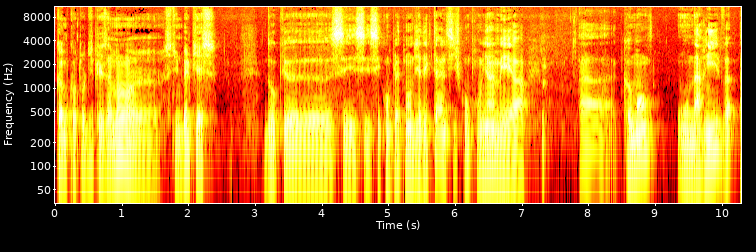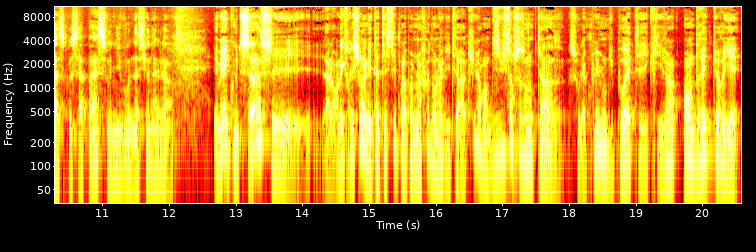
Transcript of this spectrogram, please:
Comme quand on dit plaisamment, euh, c'est une belle pièce. Donc euh, c'est complètement dialectal, si je comprends bien, mais comment on arrive à ce que ça passe au niveau national? Eh bien, écoute, ça, c'est... Alors, l'expression, elle est attestée pour la première fois dans la littérature en 1875, sous la plume du poète et écrivain André Theuriet.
